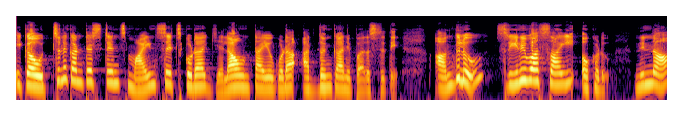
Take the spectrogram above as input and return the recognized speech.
ఇక వచ్చిన కంటెస్టెంట్స్ మైండ్ సెట్స్ కూడా ఎలా ఉంటాయో కూడా అర్థం కాని పరిస్థితి. అందులో శ్రీనివాస్ సాయి ఒకడు. నిన్న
